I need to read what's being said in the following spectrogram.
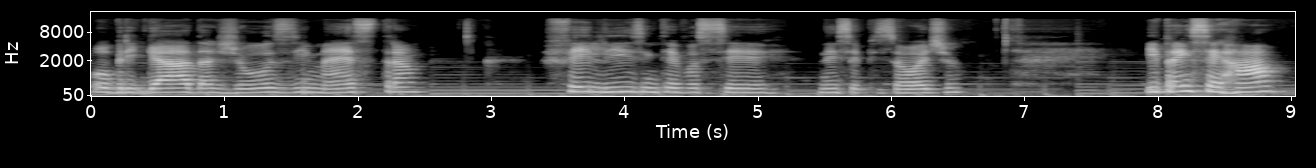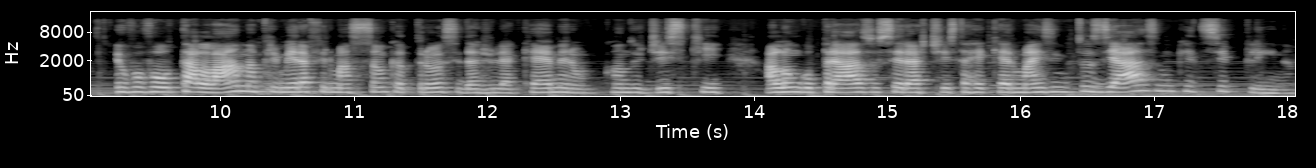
Obrigada, Josi, mestra. Feliz em ter você nesse episódio. E para encerrar, eu vou voltar lá na primeira afirmação que eu trouxe da Julia Cameron, quando diz que a longo prazo ser artista requer mais entusiasmo que disciplina.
